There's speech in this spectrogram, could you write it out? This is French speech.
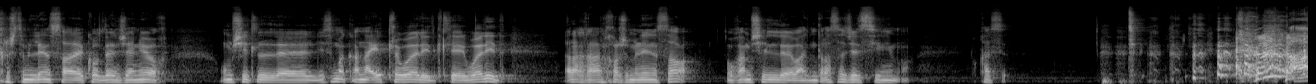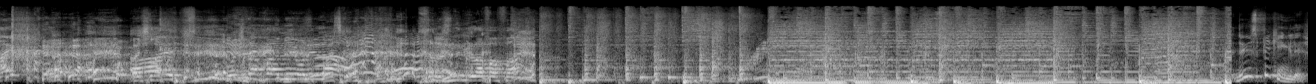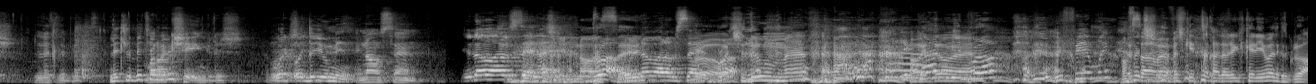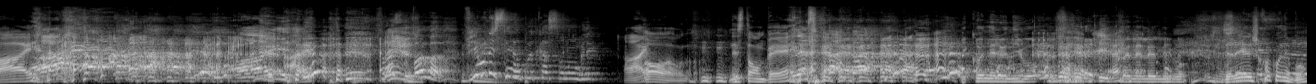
خرجت من لينسا ايكول دانجينيور ومشيت اللي تما كنعيط للوالد قلت ليه الوالد راه غنخرج من لينسا وغنمشي لواحد المدرسة ديال السينما بقى س- واش لا فامي اون لا. خرجني من لافافا Do you speak English? little bit Little bit English? مراكشي انجلش What, what do you mean? you know saying You know what I'm saying? know what bro, I'm saying. you know what I'm saying, bro bro. what you doing man You How you got me, doing, bro. You feel me? صافي فاش كيتقادوا عليك الكلمات كتقول هاي Aïe. Vraiment, viens on essaie un podcast en anglais. او laisse tomber Il connaît le niveau. Il connaît le niveau. D'ailleurs, je crois qu'on est bon.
